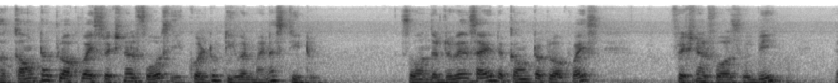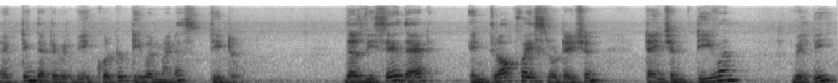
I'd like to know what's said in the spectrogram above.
a counterclockwise frictional force equal to T1 minus T2. So on the driven side, the counterclockwise frictional force will be acting that will be equal to T1 minus T2. Thus we say that in clockwise rotation, tension T1 will be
